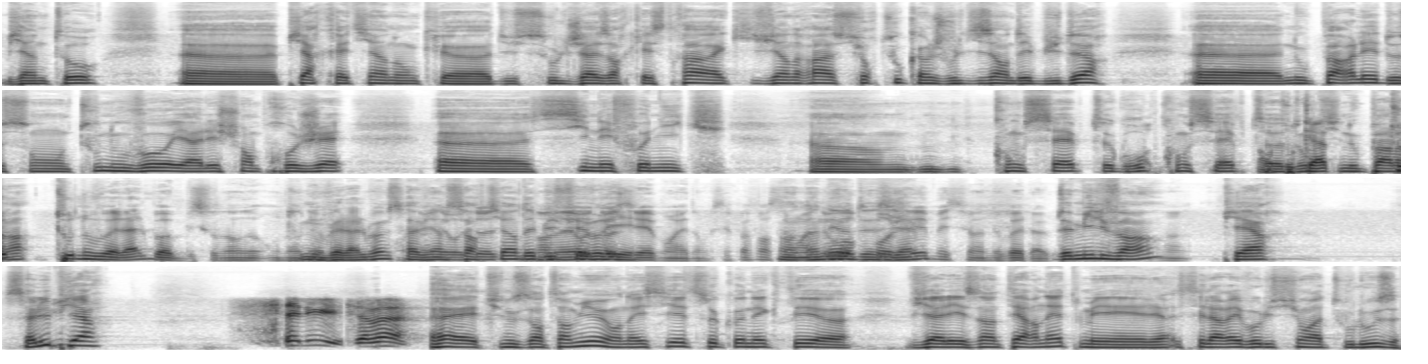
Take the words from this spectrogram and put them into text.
bientôt. Euh, Pierre Chrétien donc du Soul Jazz Orchestra qui viendra surtout, comme je vous le disais en début d'heure, nous parler de son tout nouveau et alléchant projet cinéphonique. euh, concept, groupe concept, En tout dont cas, il nous parlera. Tout, tout nouvel album. en- on Tout nouvel album, ça vient en de sortir deux- début on février. deuxième, ouais, donc c'est pas forcément On un nouveau projet, mais c'est un nouvel album. 2020, Ouais. Pierre. Salut Pierre. Salut, ça va? Eh, tu nous entends mieux. On a essayé de se connecter euh, via les internets, mais c'est la révolution à Toulouse.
